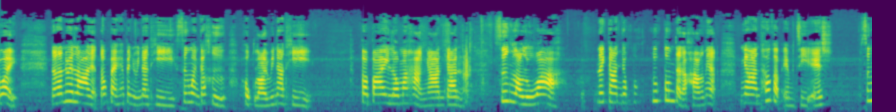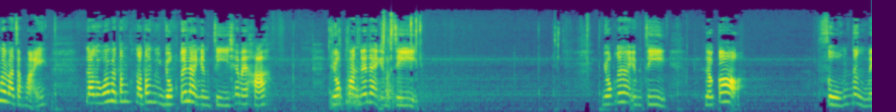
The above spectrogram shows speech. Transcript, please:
ด้วย ดังนั้นเวลาเนี่ยต้องแปลงให้เป็นวินาที ซึ่งมันก็คือ 600 วินาที ต่อไปเรามาหางานกัน ซึ่งเรารู้ว่าในการยกลูกตุ้ม รั้งเนี่ยงานเท่ากับ mgh ซึ่งมันมาจากไหน เรารู้ว่ามันต้องเราต้องยกด้วยแรง mg ใช่ไหมคะ ยกมันด้วยแรง mg ยกด้วยแรง mg แล้วก็สูง 1 เม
